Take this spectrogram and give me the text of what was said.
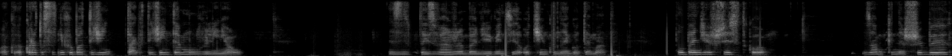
Ak- akurat ostatnio chyba tydzień, tak, tydzień temu wyliniał. Z, tutaj z wężem będzie więcej odcinku na jego temat. To będzie wszystko. Zamknę szyby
